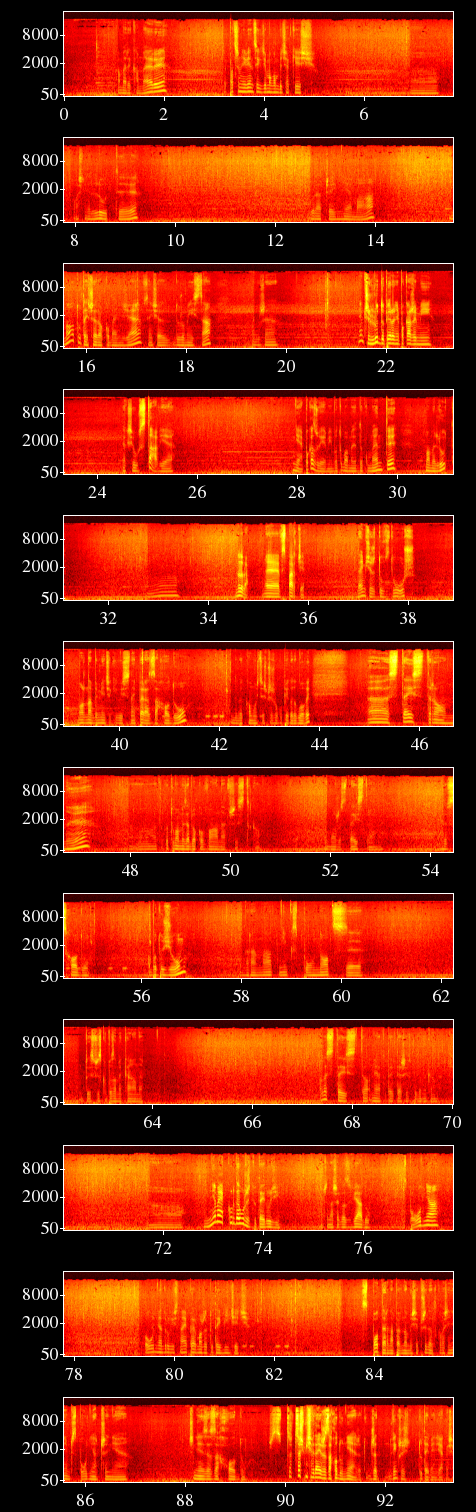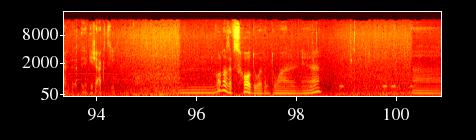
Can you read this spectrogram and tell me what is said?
Kamery, kamery. Patrzę mniej więcej, gdzie mogą być jakieś e, właśnie luty. Tu raczej nie ma. No, tutaj szeroko będzie, w sensie dużo miejsca. Także... Nie wiem, czy lód dopiero nie pokaże mi, jak się ustawię. Nie, pokazuje mi, bo tu mamy dokumenty, tu mamy lód. No dobra, e, wsparcie. Wydaje mi się, że tu wzdłuż można by mieć jakiegoś snajpera z zachodu, gdyby komuś coś przyszło głupiego do głowy. E, z tej strony. E, tylko tu mamy zablokowane wszystko. To może z tej strony. Ze wschodu. Obodu zium. Granatnik z północy. Tu jest wszystko pozamykane. Ale z tej strony... Nie, tutaj też jest pozamykane. Nie ma jak kurde użyć tutaj ludzi. Znaczy naszego zwiadu. Z południa. Z południa drugi snajper może tutaj widzieć. Spotter na pewno by się przydał, tylko właśnie nie wiem czy z południa czy nie. Czy nie ze zachodu. Co, coś mi się wydaje, że z zachodu nie, że, tu, że większość tutaj będzie jakaś, ak- jakiejś akcji. Mm, można ze wschodu ewentualnie. Eee,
